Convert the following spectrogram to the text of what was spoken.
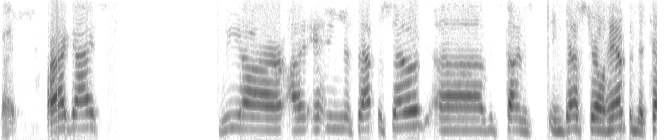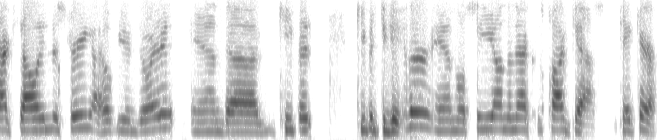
Bye. All right, guys. We are uh, ending this episode of it's time industrial hemp in the textile industry. I hope you enjoyed it and uh, keep it keep it together. And we'll see you on the next podcast. Take care.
